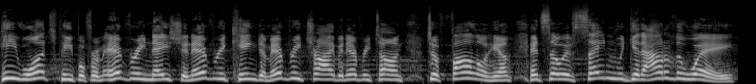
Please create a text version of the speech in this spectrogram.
He wants people from every nation, every kingdom, every tribe, and every tongue to follow him. And so, if Satan would get out of the way,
